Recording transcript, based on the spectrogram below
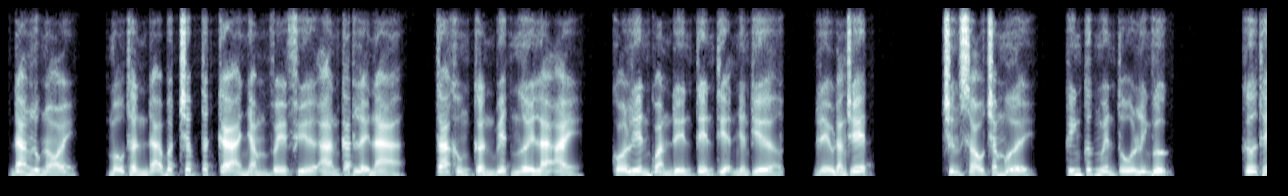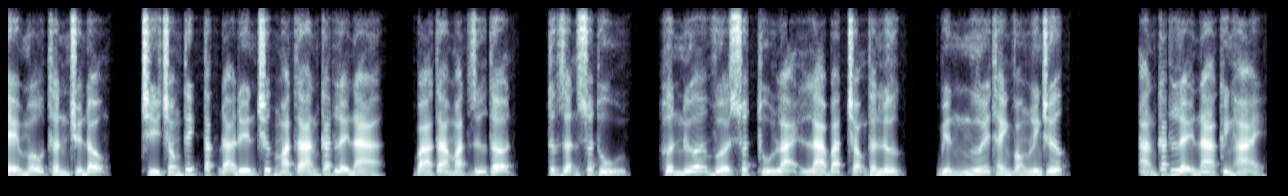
Đang lúc nói, mẫu thần đã bất chấp tất cả nhằm về phía An Cắt Lệ Na, ta không cần biết ngươi là ai, có liên quan đến tên tiện nhân kia, đều đáng chết. Chương 610, Kinh cước nguyên tố lĩnh vực. Cơ thể mẫu thần chuyển động, chỉ trong tích tắc đã đến trước mặt An Cắt Lệ Na, bà ta mặt dữ tợn, tức giận xuất thủ, hơn nữa vừa xuất thủ lại là bắt trọng thần lực, biến ngươi thành vong linh trước. An Cắt Lệ Na kinh hãi,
